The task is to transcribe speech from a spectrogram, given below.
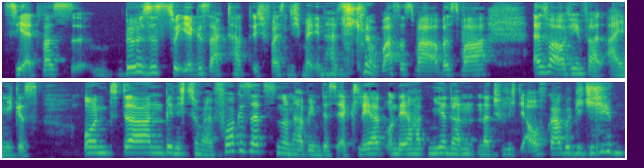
sie etwas Böses zu ihr gesagt hat. Ich weiß nicht mehr inhaltlich genau, was es war, aber es war, es war auf jeden Fall einiges. Und dann bin ich zu meinem Vorgesetzten und habe ihm das erklärt und er hat mir dann natürlich die Aufgabe gegeben,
